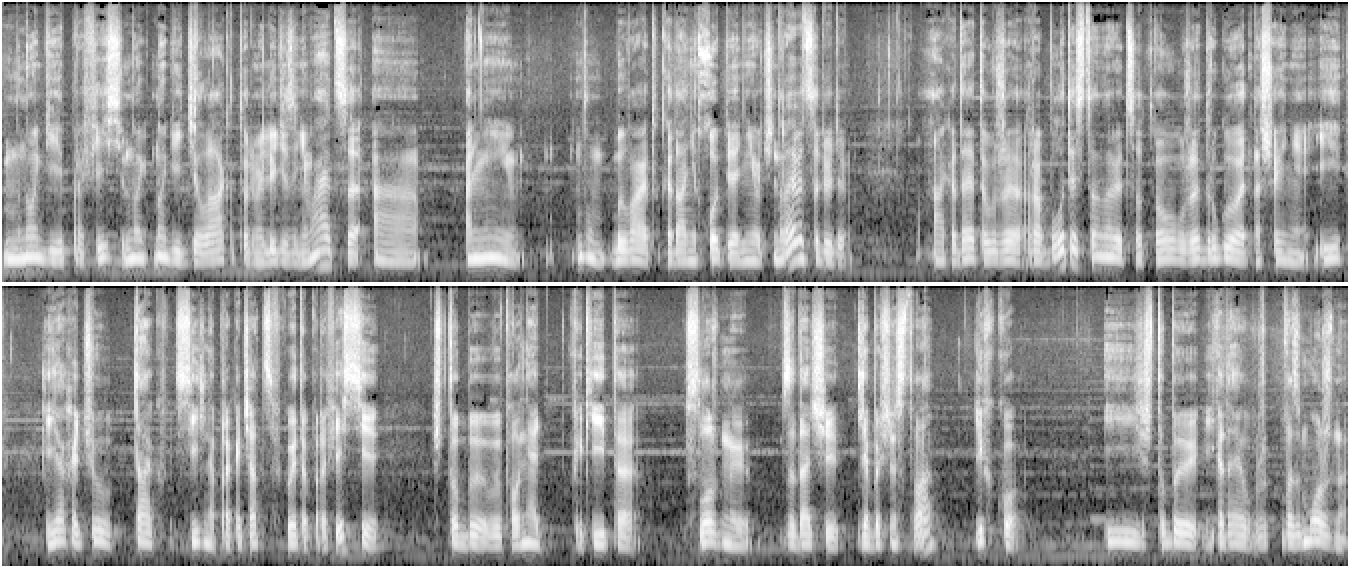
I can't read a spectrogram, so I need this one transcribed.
многие профессии, многие дела, которыми люди занимаются, э, они ну, бывают, когда они хобби, они очень нравятся людям, а когда это уже работой становится, то уже другое отношение. И я хочу так сильно прокачаться в какой-то профессии, чтобы выполнять какие-то сложные задачи для большинства легко. И чтобы, и когда уже, возможно,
